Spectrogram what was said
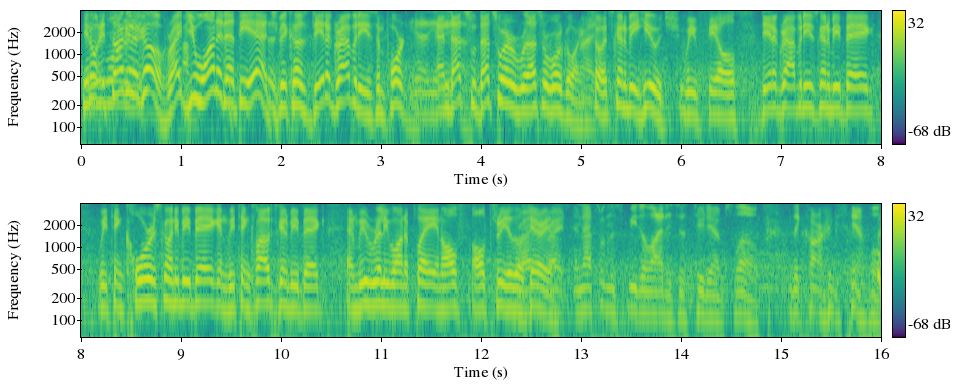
You know, it's not going to go, right? You want it at the edge because data gravity is important, Yeah, yeah, and yeah. that's that's where that's where we're going. So it's going to be huge. We feel data gravity is going to be big. We think core is going to be big, and we think cloud is going to be big. And we really want to play in all all three of those Right, areas. right. And that's when the speed of light is just too damn slow. The car example.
